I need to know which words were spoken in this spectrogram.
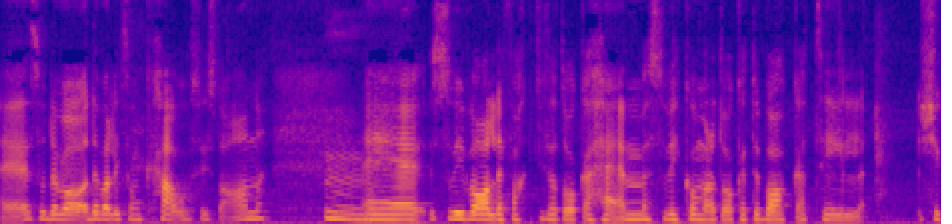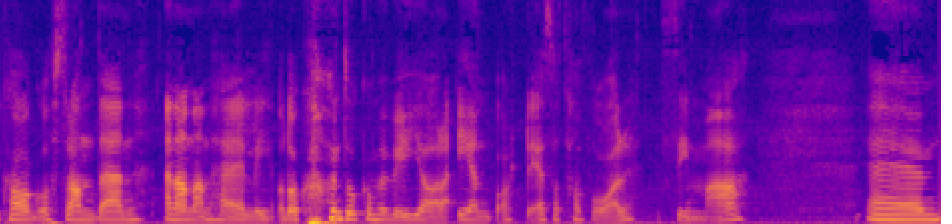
Eh, så det var, det var liksom kaos i stan. Mm. Eh, så vi valde faktiskt att åka hem så vi kommer att åka tillbaka till Chicago-stranden en annan helg och då, då kommer vi göra enbart det så att han får simma. Eh,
